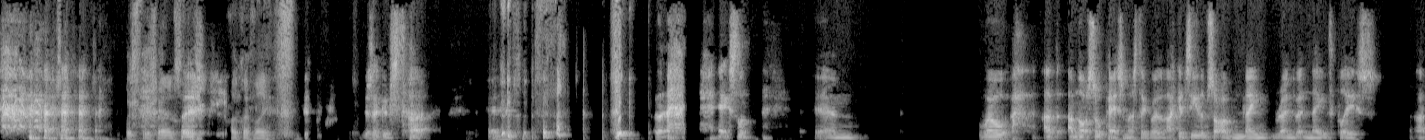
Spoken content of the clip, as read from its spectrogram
which, which was quite funny. It's a good start. Excellent. Um, well, I, am not so pessimistic, but I can see them sort of nine, round about ninth place. Uh,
